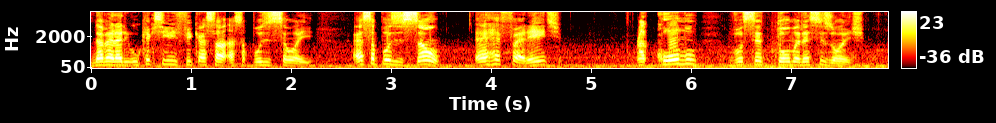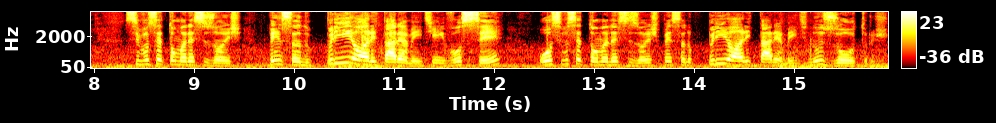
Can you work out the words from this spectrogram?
Na verdade, o que, que significa essa, essa posição aí? Essa posição é referente a como você toma decisões. Se você toma decisões pensando prioritariamente em você, ou se você toma decisões pensando prioritariamente nos outros.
